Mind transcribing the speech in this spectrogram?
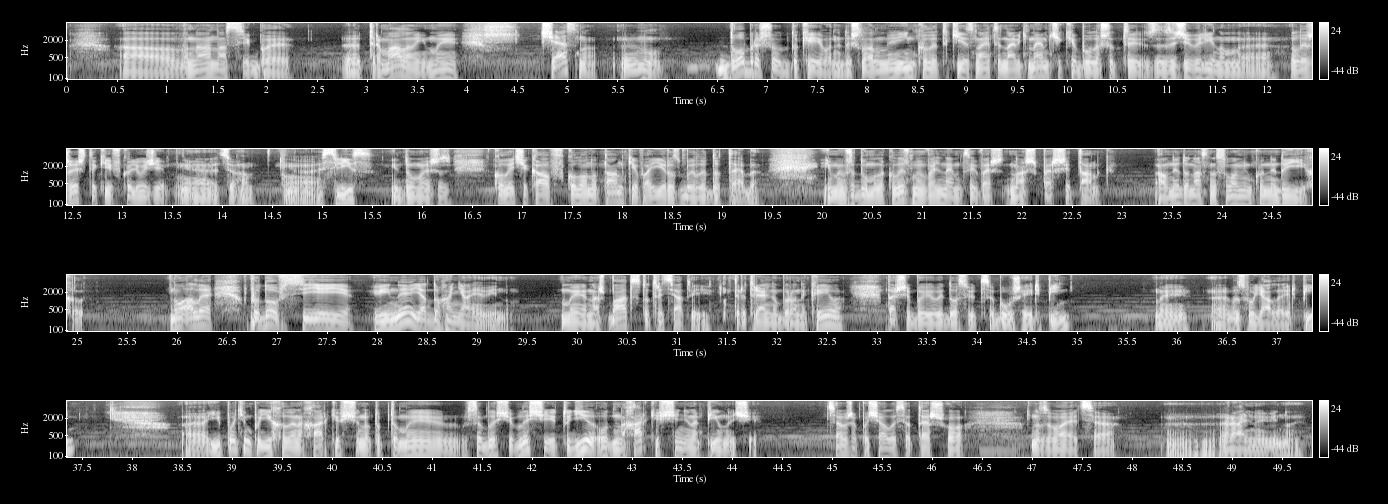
вона нас якби е, тримала, і ми чесно, ну. Добре, що до Києва не дійшло, але ми інколи такі, знаєте, навіть мемчики були, що ти з Джевеліном лежиш такий в калюжі цього сліз, і думаєш, коли чекав колону танків, а її розбили до тебе. І ми вже думали, коли ж ми вальнемо цей наш перший танк, а вони до нас на Соломінку не доїхали. Ну, але впродовж цієї війни я доганяю війну. Ми наш БАТ, 130-й територіальної оборони Києва. Перший бойовий досвід це був вже Ірпінь. Ми е, визволяли Ірпінь. Е, І потім поїхали на Харківщину. Тобто ми все ближче і ближче. І тоді, от на Харківщині, на півночі, це вже почалося те, що називається е, реальною війною.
